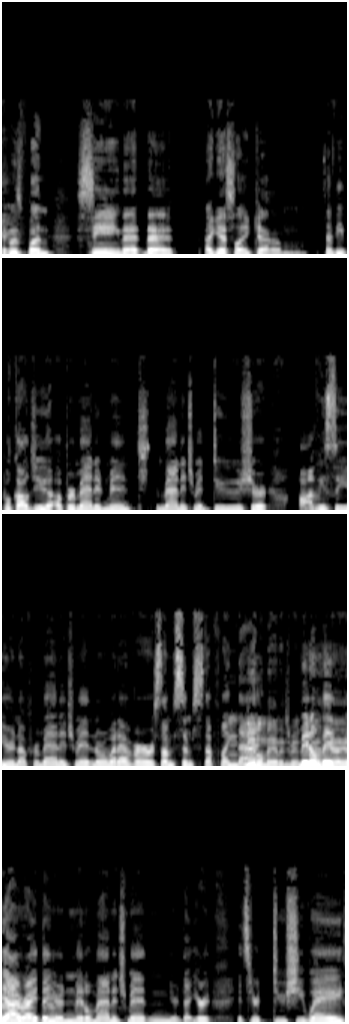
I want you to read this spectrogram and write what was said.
it was fun seeing that that I guess like um Some people called you upper management management douche, or obviously you're in for management or whatever, or some some stuff like that. middle management. Middle man, yeah, right. That yeah. you're in middle management, and you're that you're it's your douchey way,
